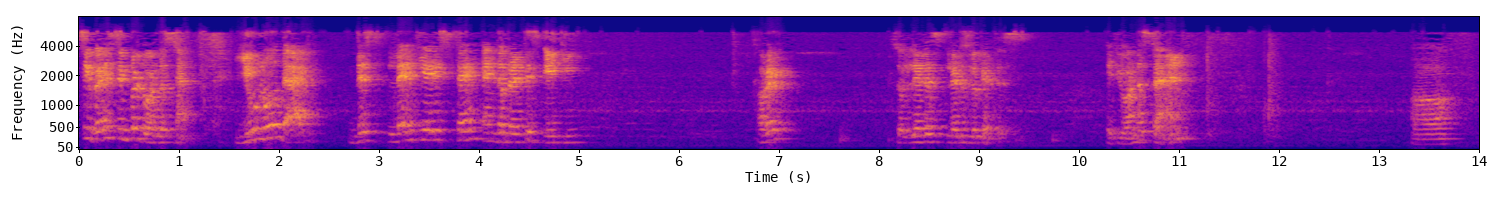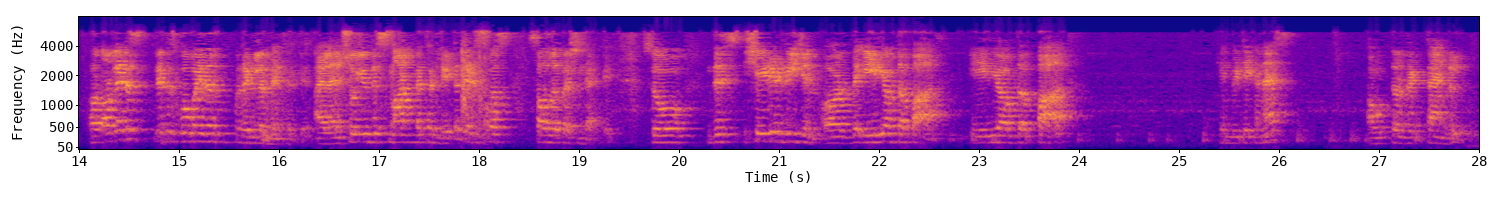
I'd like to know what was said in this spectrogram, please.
See, very simple to understand. You know that this length here is 10 and the breadth is 80. Alright? So let us let us look at this. If you understand, uh, or, or, let us let us go by the regular method. I'll, I'll show you the smart method later. Let us first solve the question that way. So this shaded region or the area of the path, area of the path can be taken as outer rectangle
